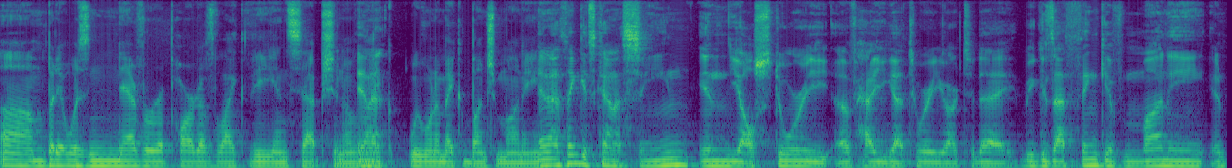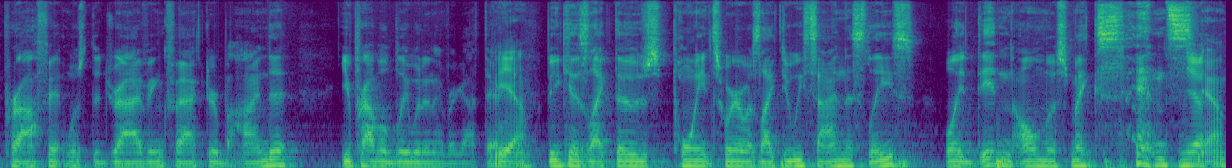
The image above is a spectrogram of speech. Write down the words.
um, but it was never a part of like the inception of And like I- we want to make a bunch of money And I think it's kind of seen in y'all story of how you got to where you are today. Because I think if money and profit was the driving factor behind it, you probably would have never got there. Yeah. Because like those points where it was like, do we sign this lease? Well, it didn't almost make sense. Yeah. Yeah.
